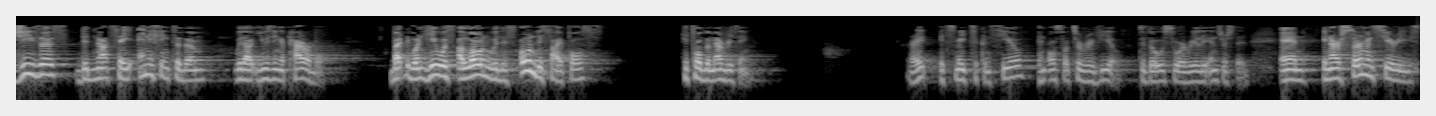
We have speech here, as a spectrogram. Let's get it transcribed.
Jesus did not say anything to them without using a parable. But when he was alone with his own disciples, he told them everything. Right? It's made to conceal and also to reveal to those who are really interested. And in our sermon series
